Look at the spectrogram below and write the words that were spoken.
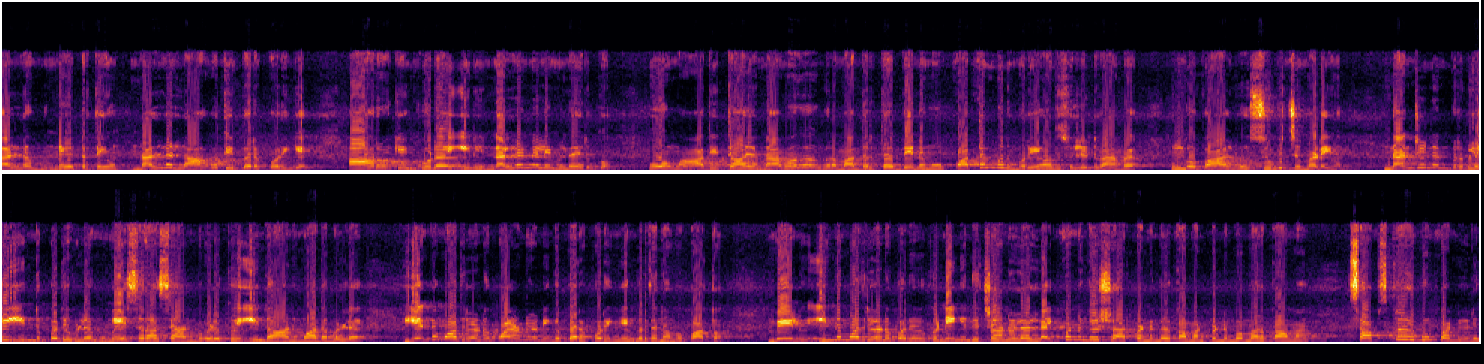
நல்ல முன்னேற்றத்தையும் நல்ல லாபத்தையும் பெற போறீங்க. ஆரோக்கியம் கூட இனி நல்ல நிலைமையில் தான் இருக்கும். ஓம் ஆதித்தாய நமகங்கிற மந்திரத்தை தினமும் பத்தொன்பது முறையாவது சொல்லிட்டு வாங்க. உங்க வாழ்வு சுபிச்சம் அடையும். நன்றி நண்பர்களே இந்த பதிவில் மேசராசி அன்புகளுக்கு இந்த ஆணி மாதங்களில் எந்த மாதிரியான பலன்களை நீங்கள் பெற போறீங்கிறத நம்ம பார்த்தோம். மேலும் இந்த மாதிரியான பதிவுக்கு நீங்கள் இந்த சேனலை லைக் பண்ணுங்கள் ஷேர் பண்ணுங்கள் கமெண்ட் பண்ணுங்க மறக்காமல் சப்ஸ்கிரைபும் பண்ணிவிடுங்க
